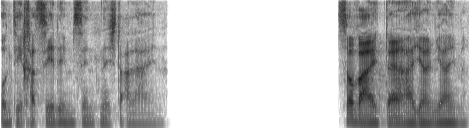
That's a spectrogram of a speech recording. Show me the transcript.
und die Chassidim sind nicht allein. Soweit der Hayom Yom.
